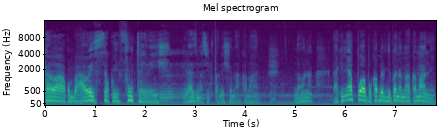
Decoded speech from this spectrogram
ikawa kwamba hawezi sasa kuifuta ile ishu ni lazima si tupandishwe mahakamani, unaona. Lakini hapo hapo kabla tujapanda mahakamani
